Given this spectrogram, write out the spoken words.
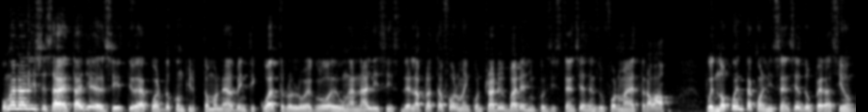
Un análisis a detalle del sitio de acuerdo con Criptomonedas 24, luego de un análisis de la plataforma encontraron varias inconsistencias en su forma de trabajo, pues no cuenta con licencias de operación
